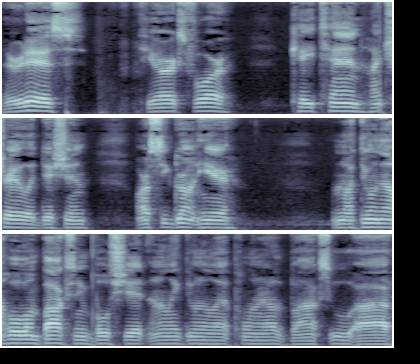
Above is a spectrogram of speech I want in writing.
there it is. TRX4 K10 High Trail Edition. RC Grunt here. I'm not doing that whole unboxing bullshit. I don't like doing all that pulling it out of the box. Ooh, ah.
